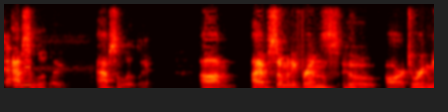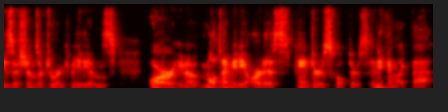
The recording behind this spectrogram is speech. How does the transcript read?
government? Absolutely, absolutely. Um, I have so many friends who are touring musicians or touring comedians or you know multimedia artists, painters, sculptors, anything like that.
